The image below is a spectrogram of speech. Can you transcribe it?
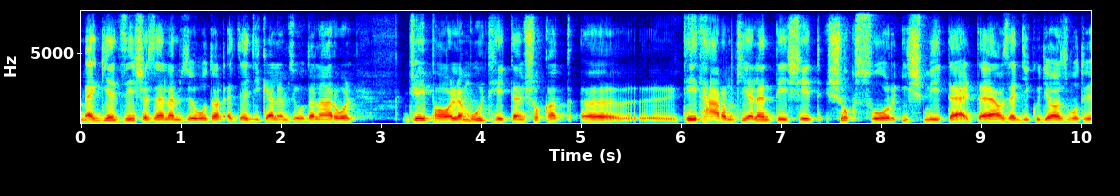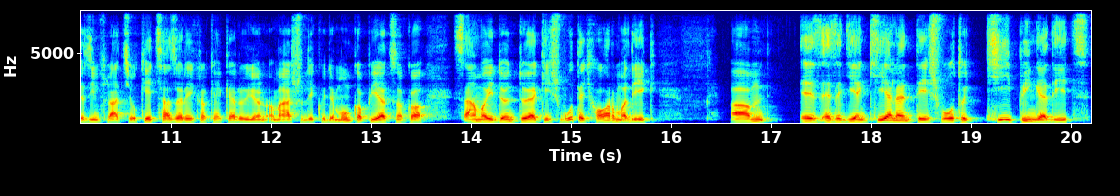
megjegyzés az elemző oldal, egy egyik elemző oldaláról. J. Paul a múlt héten sokat, két-három kijelentését sokszor ismételte. Az egyik ugye az volt, hogy az infláció 2%-ra kell kerüljön, a második, hogy a munkapiacnak a számai döntőek, és volt egy harmadik, ez, ez egy ilyen kijelentés volt, hogy keeping it,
